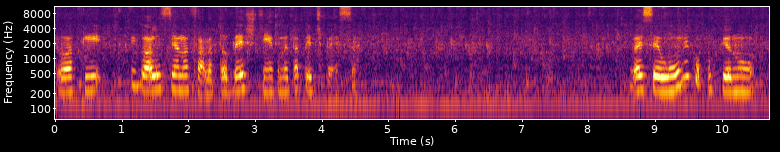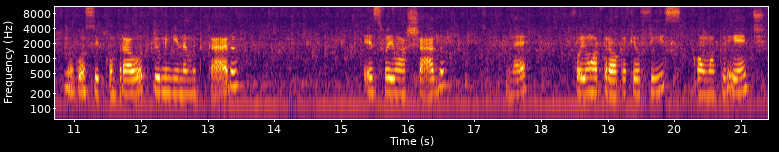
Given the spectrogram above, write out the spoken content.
Tô aqui, igual a Luciana fala, tô bestinha com meu tapete peça. Vai ser o único, porque eu não, não consigo comprar outro, porque o menino é muito caro. Esse foi um achado, né? Foi uma troca que eu fiz com uma cliente.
